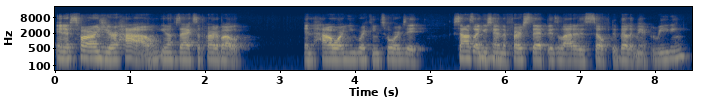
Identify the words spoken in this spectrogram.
and as far as your how, you know, because I asked a part about and how are you working towards it? Sounds like you're saying the first step is a lot of the self development reading.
